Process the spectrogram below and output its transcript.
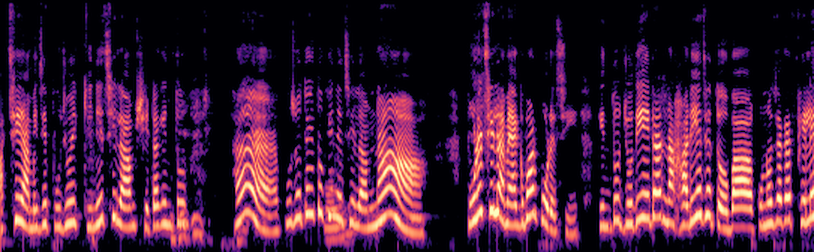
আছে আমি যে পুজোয় কিনেছিলাম সেটা কিন্তু হ্যাঁ পুজোতেই তো কিনেছিলাম না। পড়েছিলাম একবার পড়েছি। কিন্তু যদি এটা না হারিয়ে যেত বা কোনো জায়গায় ফেলে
